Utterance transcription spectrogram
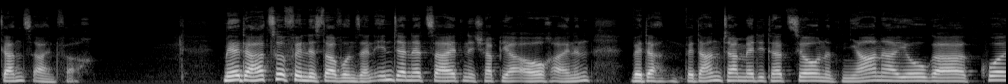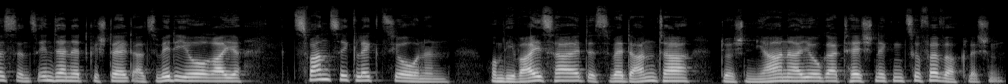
ganz einfach. Mehr dazu findest du auf unseren Internetseiten. Ich habe ja auch einen Vedanta-Meditation und Jnana-Yoga-Kurs ins Internet gestellt als Videoreihe. 20 Lektionen, um die Weisheit des Vedanta durch Jnana-Yoga-Techniken zu verwirklichen.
